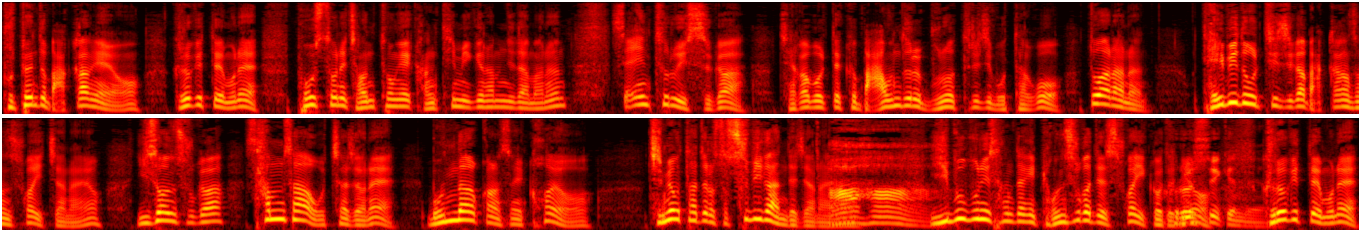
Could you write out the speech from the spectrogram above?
불펜도 막강해요. 그렇기 때문에 보스턴이 전통의 강팀이긴 합니다만은 세인트루이스가 제가 볼 때 그 마운드를 무너뜨리지 못하고 또 하나는 데이비드 올티즈가 막강한 선수가 있잖아요. 이 선수가 3, 4, 5차전에 못 나올 가능성이 커요. 지명타자로서 수비가 안 되잖아요. 아하. 이 부분이 상당히 변수가 될 수가 있거든요. 그럴 수 있겠네요. 그렇기 때문에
